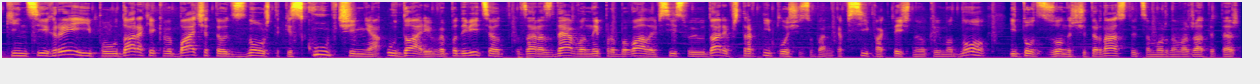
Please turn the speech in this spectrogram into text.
кінці гри. І по ударах, як ви бачите, от знову ж таки скупчення ударів. Ви подивіться, от зараз, де вони пробивали всі свої удари в штрафній площі суперника. Всі фактично, окрім одного. І тут з зони з 14 це можна вважати теж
